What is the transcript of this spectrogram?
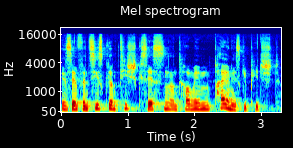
in San Francisco am Tisch gesessen und haben ihm Pioneers gepitcht.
